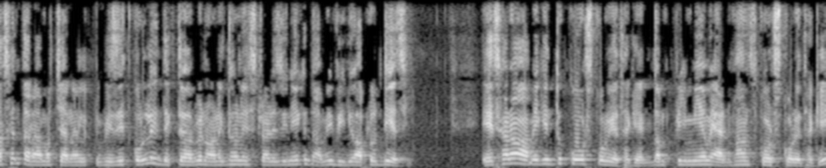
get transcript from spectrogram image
আছেন, তারা আমার চ্যানেল একটু ভিজিট করলেই দেখতে পারবেন অনেক ধরনের স্ট্র্যাটেজি নিয়ে কিন্তু আমি ভিডিও আপলোড দিয়েছি। এছাড়াও আমি কিন্তু কোর্স করিয়ে থাকি, একদম প্রিমিয়াম অ্যাডভান্স কোর্স করে থাকি।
